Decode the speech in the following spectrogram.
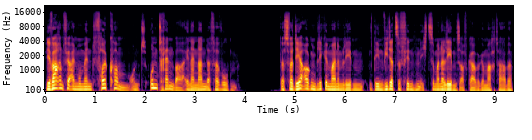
Wir waren für einen Moment vollkommen und untrennbar ineinander verwoben. Das war der Augenblick in meinem Leben, den wiederzufinden ich zu meiner Lebensaufgabe gemacht habe.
